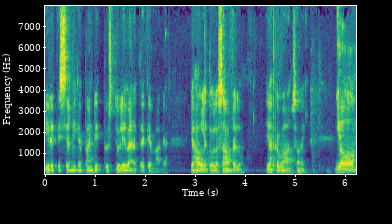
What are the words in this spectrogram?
irti se, mikä bändi pystyy livenä tekemään ja, ja hallituilla soundeilla. Jatka vaan, Sami. Joo,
